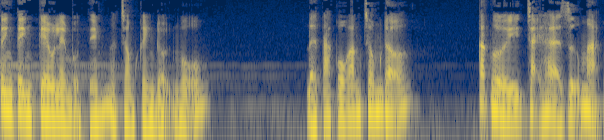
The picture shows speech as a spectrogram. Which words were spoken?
Tinh Tinh kêu lên một tiếng ở trong kênh đội ngũ. Để ta cố gắng chống đỡ. Các người chạy hay là giữ mạng?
